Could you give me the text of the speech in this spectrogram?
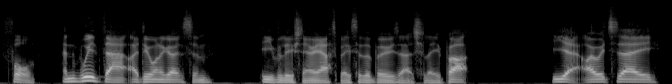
form. And with that i do want to go into some evolutionary aspects of the booze actually. But yeah i would say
